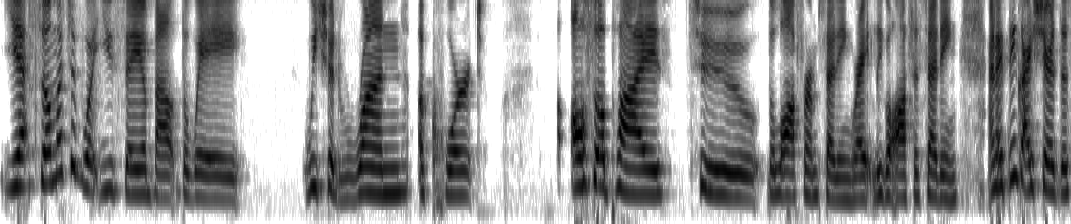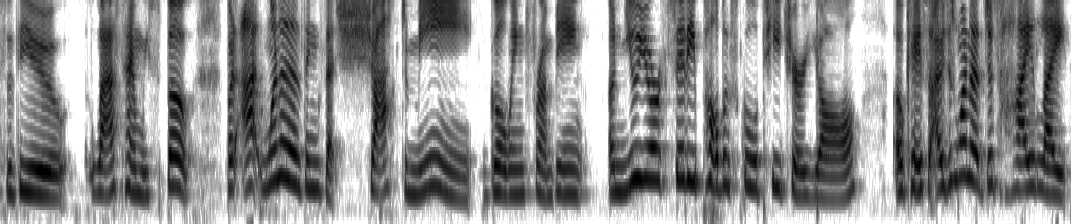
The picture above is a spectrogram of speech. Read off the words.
Yeah, so much of what you say about the way we should run a court also applies to the law firm setting, right? Legal office setting. And I think I shared this with you last time we spoke. But I, one of the things that shocked me going from being a New York City public school teacher, y'all. Okay, so I just want to just highlight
